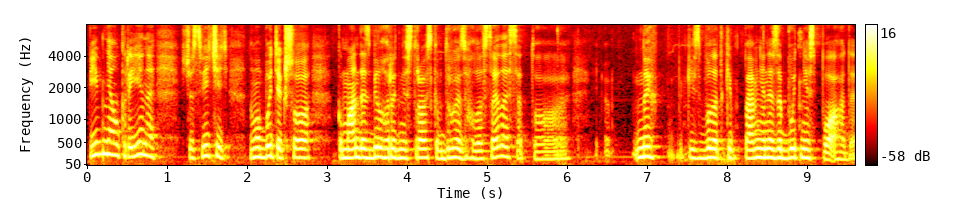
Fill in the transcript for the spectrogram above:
півдня України, що свідчить, ну, мабуть, якщо команда з Білгород-Дністровська вдруге зголосилася, то в них якісь були такі певні незабутні спогади.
